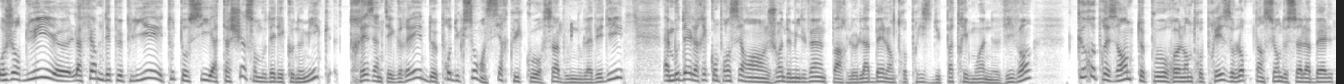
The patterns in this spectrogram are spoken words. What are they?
Aujourd'hui, euh, la ferme des Peupliers est tout aussi attachée à son modèle économique, très intégré, de production en circuit court, ça vous nous l'avez dit. Un modèle récompensé en juin 2020 par le label Entreprise du patrimoine vivant. Que représente pour l'entreprise l'obtention de ce label?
